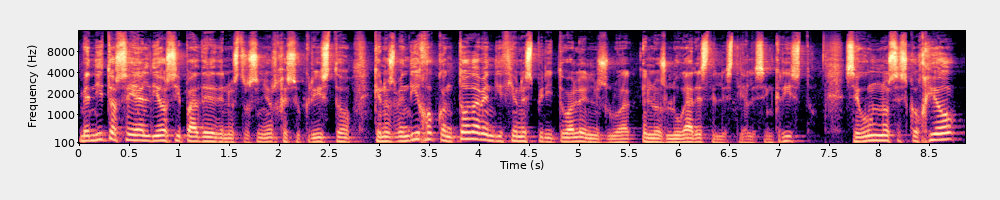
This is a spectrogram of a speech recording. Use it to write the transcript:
Bendito sea el Dios y Padre de nuestro Señor Jesucristo, que nos bendijo con toda bendición espiritual en los lugares celestiales en Cristo, según nos escogió,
